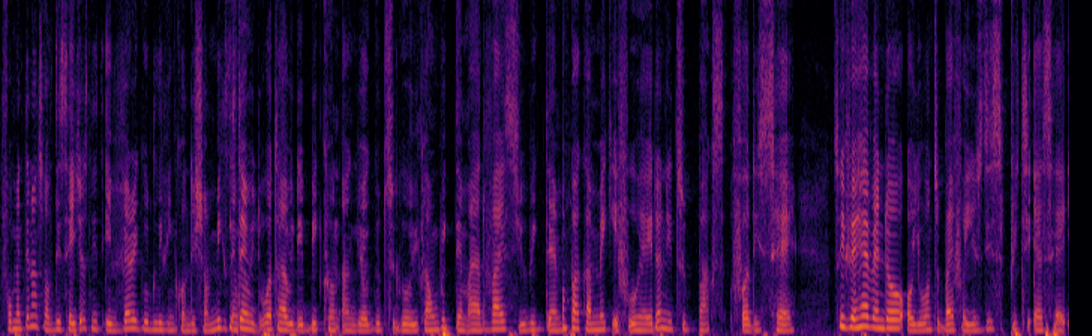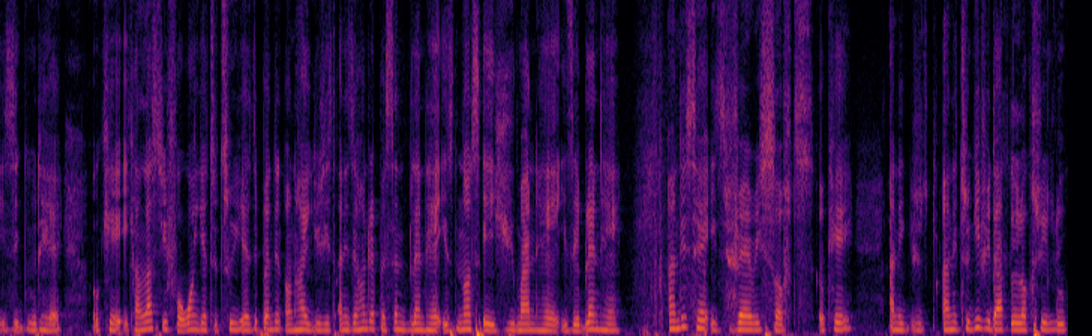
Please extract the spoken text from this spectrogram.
For maintenance of this hair you just need a very good living condition. Mix them, them with water with a big cone and you're good to go. You can wig them. I advise you wig them. One pack can make a full hair. You don't need two packs for this hair so if you're a hair vendor or you want to buy for use this pretty x hair is a good hair okay? It can last you for one year to two years depending on how you use it and it's a hundred percent blend hair. Is not a human hair it's a blend hair. And this hair is very soft okay? And it and it will give you that luxury look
